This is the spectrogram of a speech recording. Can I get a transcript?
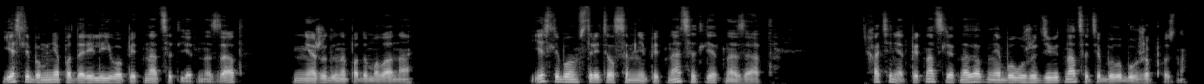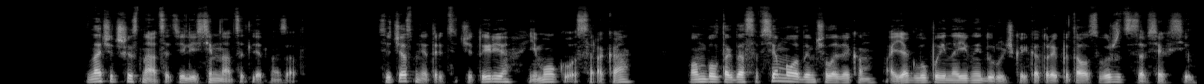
Если бы мне подарили его 15 лет назад, неожиданно подумала она. Если бы он встретился мне 15 лет назад. Хотя нет, 15 лет назад мне было уже 19, и было бы уже поздно. Значит, 16 или 17 лет назад. Сейчас мне 34, ему около 40. Он был тогда совсем молодым человеком, а я глупой и наивной дурочкой, которая пыталась выжить изо всех сил.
